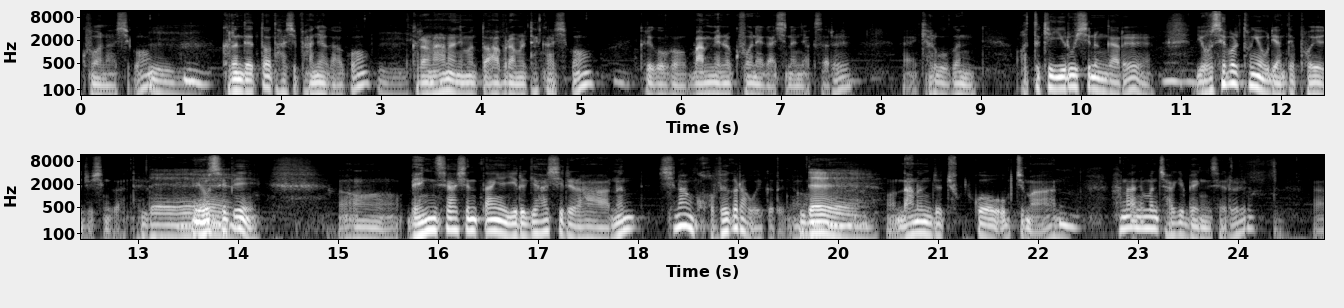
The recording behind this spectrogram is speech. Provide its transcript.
구원하시고 음. 그런데 또 다시 반역하고 음. 그러나 하나님은 또 아브라함을 택하시고 그리고 그 만민을 구원해 가시는 역사를 에, 결국은 어떻게 이루시는가를 요셉을 통해 우리한테 보여주신 것 같아요. 네. 요셉이 어, 맹세하신 땅에 이르게 하시리라는 신앙 고백을 하고 있거든요. 네. 어, 나는 이제 죽고 없지만 음. 하나님은 자기 맹세를 어,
